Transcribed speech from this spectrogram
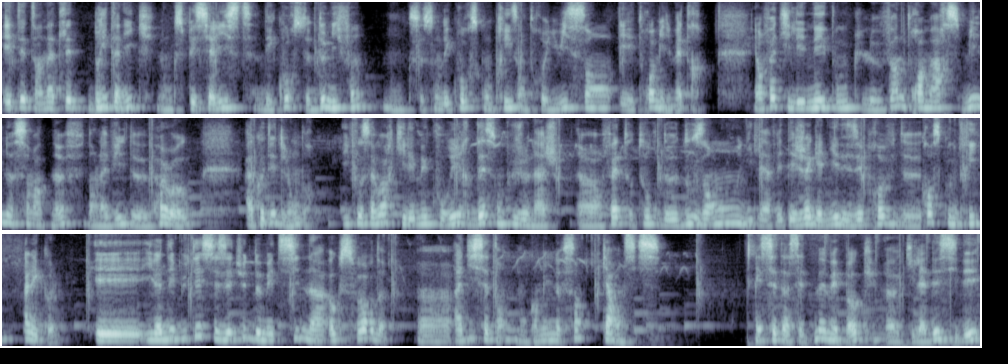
était un athlète britannique, donc spécialiste des courses de demi-fond. Ce sont des courses comprises entre 800 et 3000 mètres. Et en fait, il est né donc le 23 mars 1929 dans la ville de Harrow, à côté de Londres il faut savoir qu'il aimait courir dès son plus jeune âge. Euh, en fait, autour de 12 ans, il avait déjà gagné des épreuves de cross-country à l'école. Et il a débuté ses études de médecine à Oxford euh, à 17 ans, donc en 1946. Et c'est à cette même époque euh, qu'il a décidé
